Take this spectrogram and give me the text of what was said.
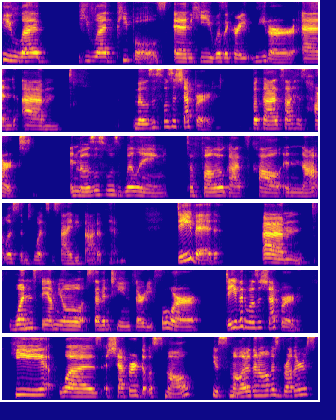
he led he led peoples and he was a great leader. And um, Moses was a shepherd, but God saw his heart, and Moses was willing to follow God's call and not listen to what society thought of him. David, um, 1 Samuel 17 34, David was a shepherd. He was a shepherd that was small. He was smaller than all of his brothers.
